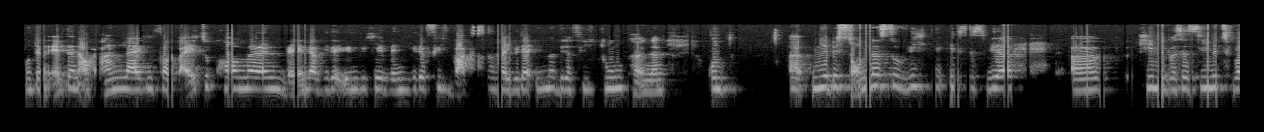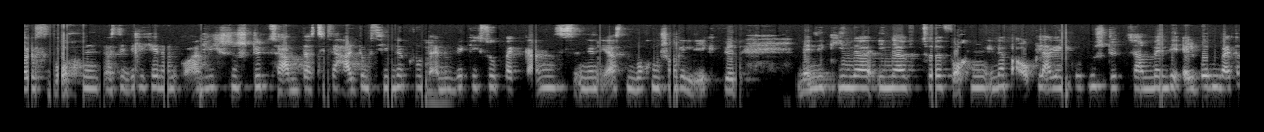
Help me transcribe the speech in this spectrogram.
und den Eltern auch anleiten, vorbeizukommen, wenn da wieder irgendwelche, wenn wieder viel wachsen, weil wir da immer wieder viel tun können. Und äh, mir besonders so wichtig ist, dass wir äh, Kinder, was er sie mit zwölf Wochen, dass sie wirklich einen ordentlichen Stütz haben, dass dieser Haltungshintergrund einem wirklich so bei ganz in den ersten Wochen schon gelegt wird wenn die Kinder innerhalb zwölf Wochen in der Bauchlage einen guten Stütz haben, wenn die Ellbogen weiter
